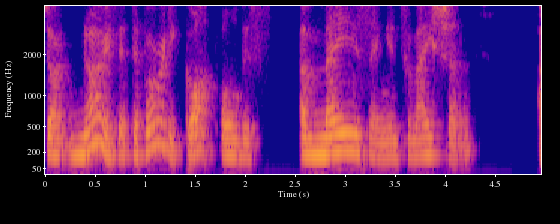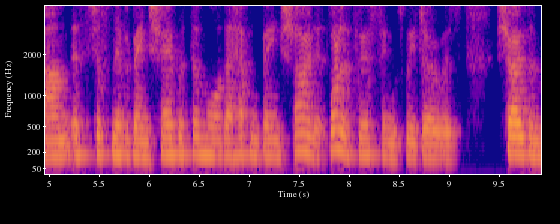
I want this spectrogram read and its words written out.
don't know that they've already got all this amazing information. Um, it's just never been shared with them or they haven't been shown. It's one of the first things we do is show them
